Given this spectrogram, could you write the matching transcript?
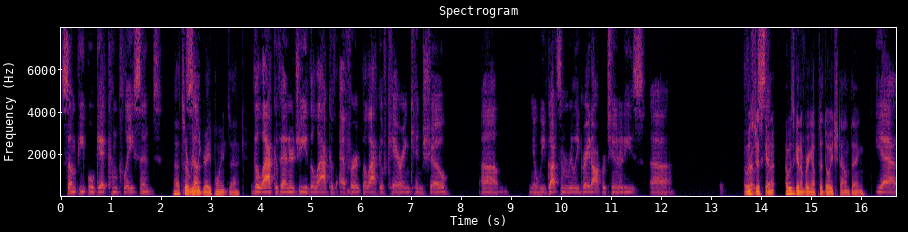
Some people get complacent. That's a really Some- great point, Zach. The lack of energy, the lack of effort, the lack of caring can show. Um, you know, we've got some really great opportunities. Uh, I was just gonna I was gonna bring up the Deutschtown thing. yeah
